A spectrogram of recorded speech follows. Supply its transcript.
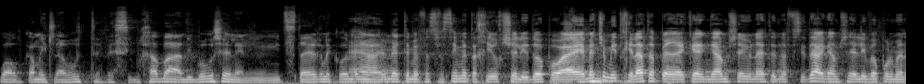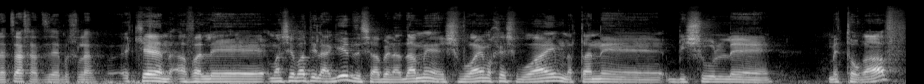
וואו, כמה התלהבות ושמחה בדיבור שלי, אני מצטער לכל... אה, האמת, אתם מפספסים את החיוך של עידו פה. האמת שמתחילת הפרק, כן, גם שיונייטד מפסידה, גם שליברפול מנצחת, זה בכלל. כן, אבל אה, מה שבאתי להגיד זה שהבן אדם אה, שבועיים אחרי שבועיים נתן בישול מטורף.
